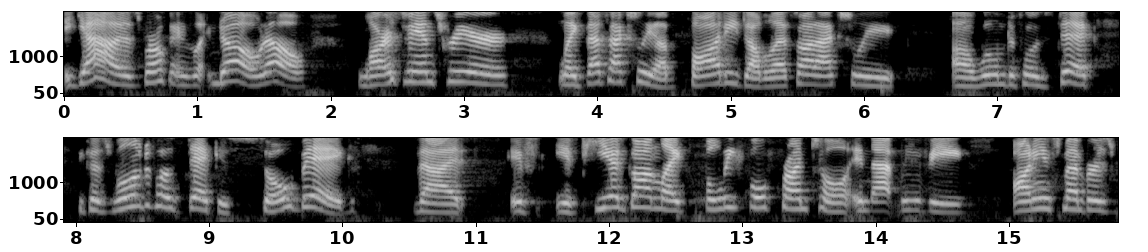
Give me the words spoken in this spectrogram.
yeah, it's broken. He's like, no, no, Lars von Trier. Like that's actually a body double. That's not actually uh, Willem Dafoe's dick because Willem Dafoe's dick is so big that if if he had gone like fully full frontal in that movie, audience members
